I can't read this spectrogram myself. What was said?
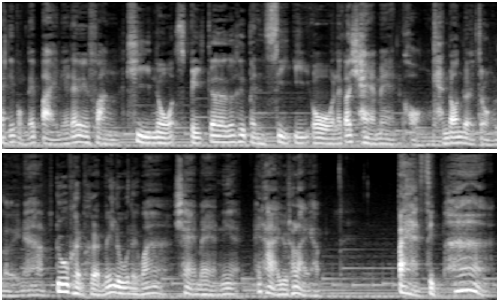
กที่ผมได้ไปเนี่ยได้ไปฟัง keynote speaker ก็คือเป็น CEO แล้วก็ chairman ของ Canon โดยตรงเลยนะครับ ดูเผินๆไม่รู้เลยว่า chairman เนี่ยให้ถ่ายอยู่เท่าไหร่ครับ 85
